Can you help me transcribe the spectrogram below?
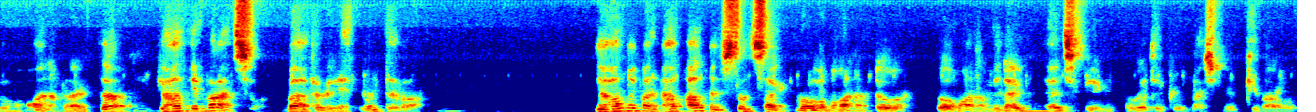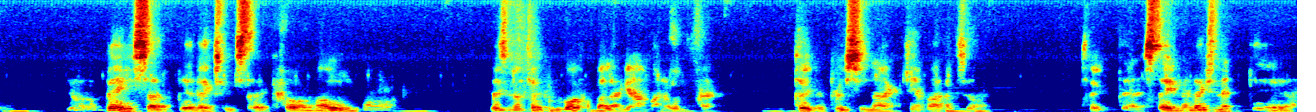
och varannan dag. Jag har aldrig varit så. Varför vet jag inte. Va? Jag har aldrig, varit, har aldrig stått sagt var och varannan då var och varannan minut älskling och jag tycker om dig så mycket. Va? Jag har visat det liksom, Kramar om och det är som att jag kommer bakom bara gammal och trycker puss i nacken. Bara Liksom. Tryckte en. Men liksom inte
